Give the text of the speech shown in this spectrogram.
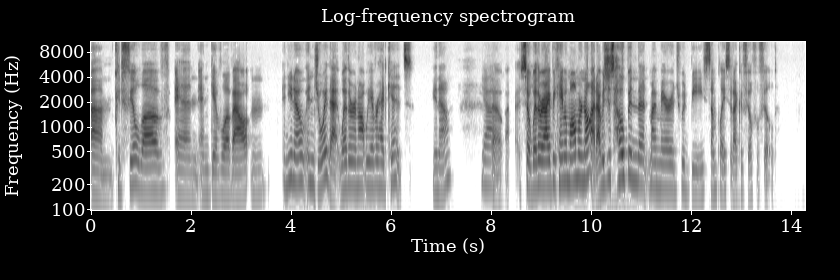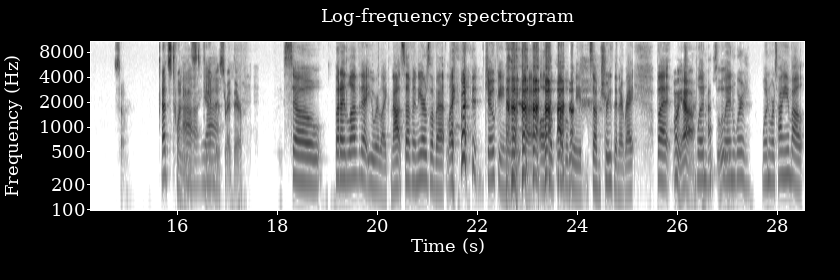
um, could feel love and and give love out and and you know enjoy that whether or not we ever had kids. You know. Yeah. So, uh, so whether I became a mom or not, I was just hoping that my marriage would be someplace that I could feel fulfilled. So that's 20s Wow, yeah. Candace right there. So, but I love that you were like not seven years of it, like jokingly, but also probably some truth in it, right? But Oh yeah, when absolutely. when we're when we're talking about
